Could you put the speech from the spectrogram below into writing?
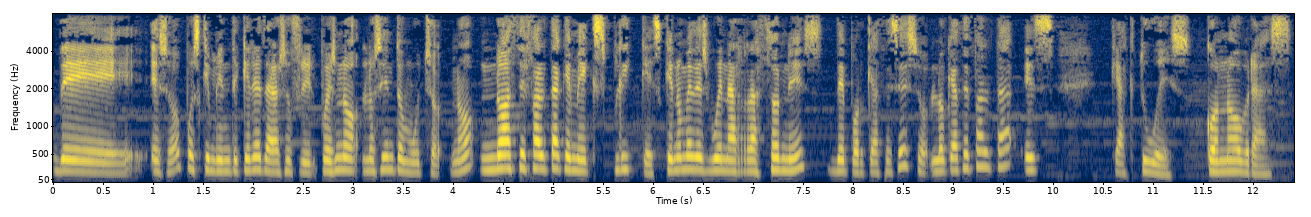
de eso, pues que quien te quiere te hará sufrir. Pues no, lo siento mucho, ¿no? No hace falta que me expliques, que no me des buenas razones de por qué haces eso. Lo que hace falta es que actúes con obras,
